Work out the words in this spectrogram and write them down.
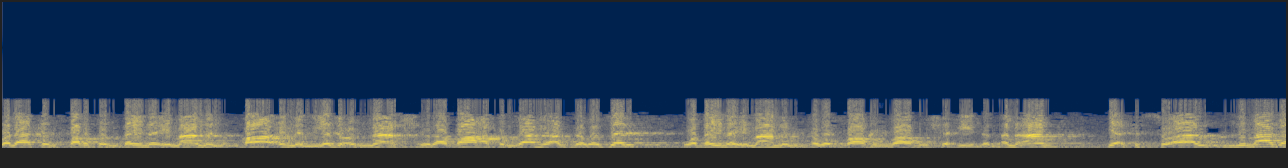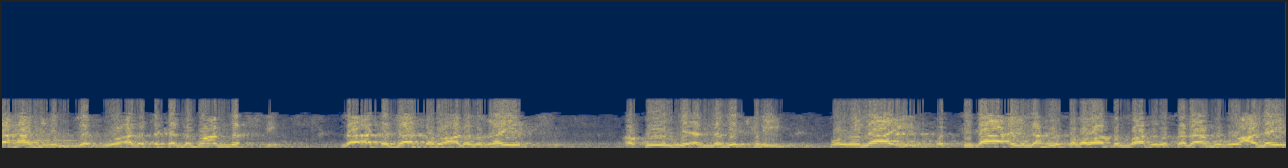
ولكن فرق بين إمام قائم يدعو الناس إلى طاعة الله عز وجل وبين إمام توفاه الله شهيدا. الآن يأتي السؤال لماذا هذه الجفوة؟ أنا أتكلم عن نفسي. لا أتجاسر على الغير. أقول بأن ذكري وولائي واتباعي له صلوات الله وسلامه عليه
